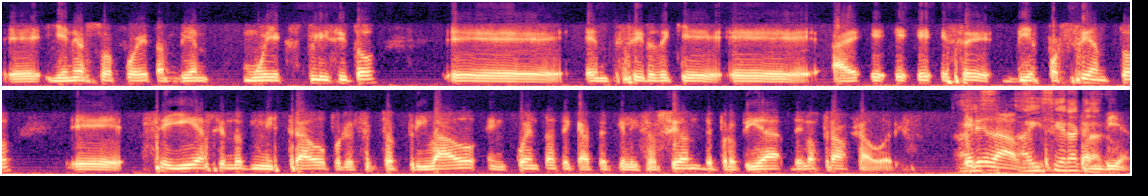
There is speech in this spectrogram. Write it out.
Eh, y en eso fue también muy explícito eh, en decir de que eh, a- e- e- e- ese 10% eh, seguía siendo administrado por el sector privado en cuentas de capitalización de propiedad de los trabajadores. Ahí, Heredables ahí sí era claro. también.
